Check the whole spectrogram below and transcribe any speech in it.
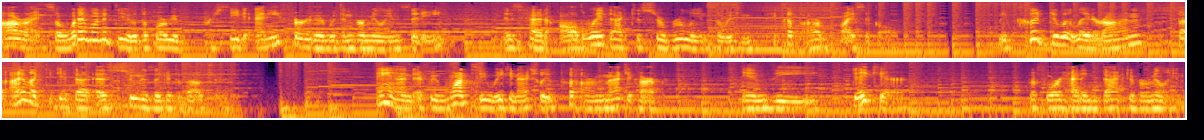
Alright, so what I want to do before we proceed any further within Vermilion City is head all the way back to Cerulean so we can pick up our bicycle. We could do it later on, but I like to get that as soon as I get the voucher. And if we want to, we can actually put our Magikarp in the daycare before heading back to Vermilion.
